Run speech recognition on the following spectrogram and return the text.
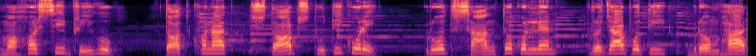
মহর্ষি ভৃগু তৎক্ষণাৎ স্তব স্তুতি করে ক্রোধ শান্ত করলেন প্রজাপতি ব্রহ্মার।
